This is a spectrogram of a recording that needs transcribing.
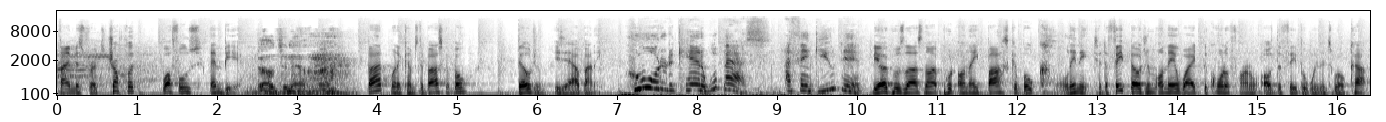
famous for its chocolate, waffles, and beer. Belgian now, huh? But when it comes to basketball, Belgium is our bunny. Who ordered a can of whoop ass? I think you did. The Opals last night put on a basketball clinic to defeat Belgium on their way to the quarterfinal of the FIBA Women's World Cup.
